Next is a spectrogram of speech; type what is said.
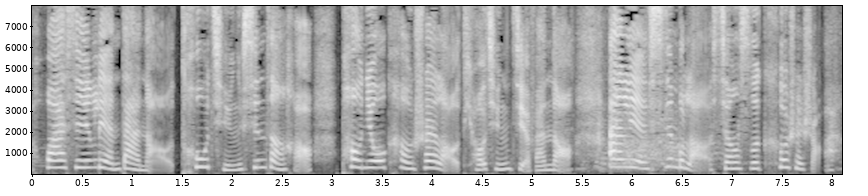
花心练大脑，偷情心脏好，泡妞抗衰老，调情解烦恼，暗恋心不老，相思瞌睡少啊。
